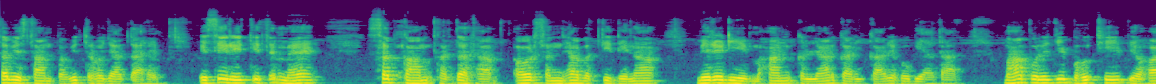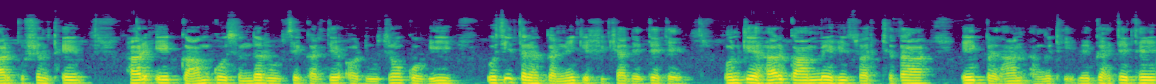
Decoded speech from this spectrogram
सब स्थान पवित्र हो जाता है। इसी रीति से मैं सब काम करता था और संध्या बत्ती देना मेरे लिए महान कल्याणकारी कार्य हो गया था। महापुरुष जी बहुत ही व्यवहार कुशल थे। हर एक काम को सुंदर रूप से करते और दूसरों को भी उसी तरह करने की शिक्षा देते थे। उनके हर काम में ही स्वच्छता एक प्रधान अंग थी। वे कहते थे,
